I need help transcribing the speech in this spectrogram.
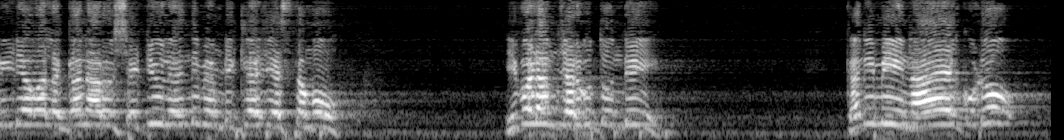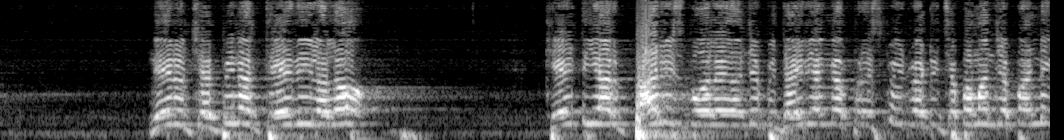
మీడియా వాళ్ళకి కానీ ఆ రోజు షెడ్యూల్ ఏంది మేము డిక్లేర్ చేస్తాము. ఇవ్వడం జరుగుతుంది. కానీ మీ నాయకుడు నేను చెప్పిన తేదీలలో కేటీఆర్ ప్యారిస్ పోలేదని చెప్పి ధైర్యంగా ప్రెస్ మీట్ పెట్టి చెప్పమని చెప్పండి.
